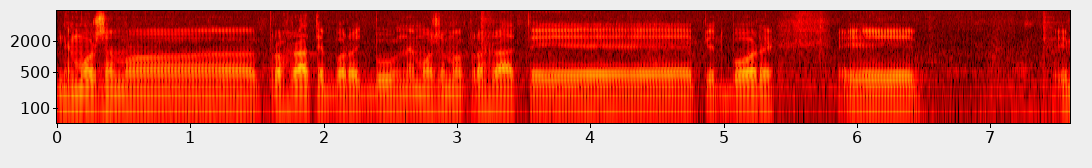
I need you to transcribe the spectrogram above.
не можемо програти боротьбу, не можемо програти підбори. І, і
